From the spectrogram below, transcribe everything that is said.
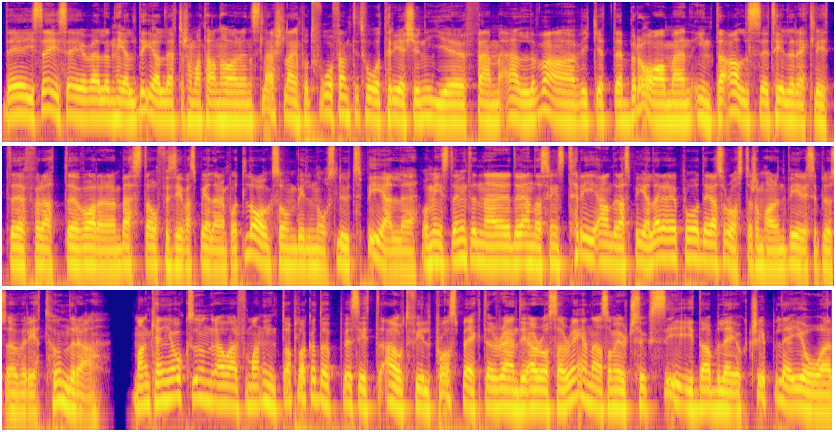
Det i sig säger väl en hel del eftersom att han har en slashline på 2.52, 3.29, 5.11, vilket är bra men inte alls tillräckligt för att vara den bästa offensiva spelaren på ett lag som vill nå slutspel. Åtminstone inte när det endast finns tre andra spelare på deras roster som har en VRC plus över 100. Man kan ju också undra varför man inte har plockat upp sitt outfield prospect Randy Arena som har gjort succé i AA och AAA i år.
